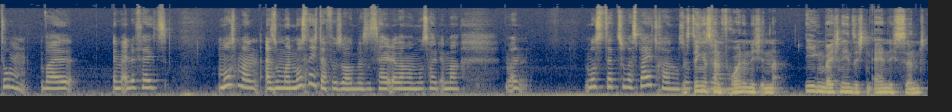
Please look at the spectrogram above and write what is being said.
dumm, weil im Endeffekt muss man, also man muss nicht dafür sorgen, dass es hält, aber man muss halt immer, man muss dazu was beitragen. Das Ding ist, wenn sozusagen. Freunde nicht in irgendwelchen Hinsichten ähnlich sind,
